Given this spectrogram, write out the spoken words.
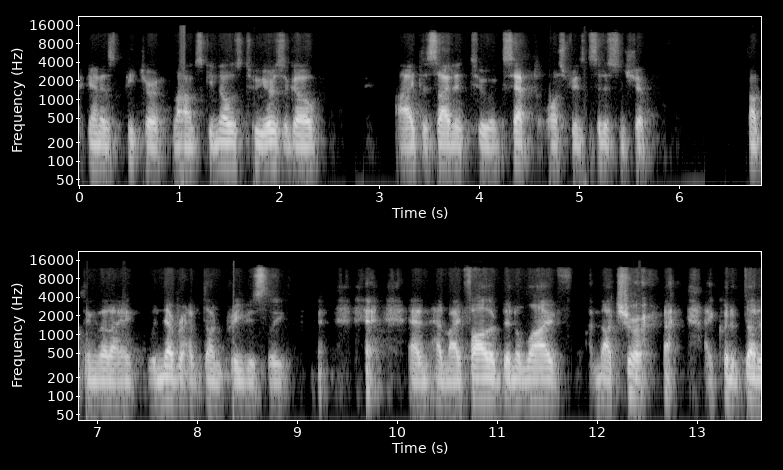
again, as Peter Lansky knows, two years ago, I decided to accept Austrian citizenship, something that I would never have done previously. and had my father been alive, I'm not sure I could have done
